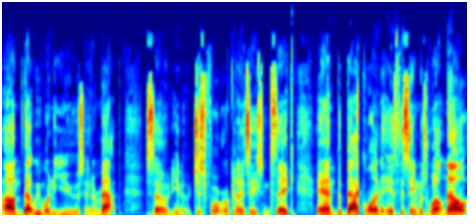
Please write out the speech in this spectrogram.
um, that we want to use in our map. So you know just for organization's sake. And the back one is the same as well. Now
